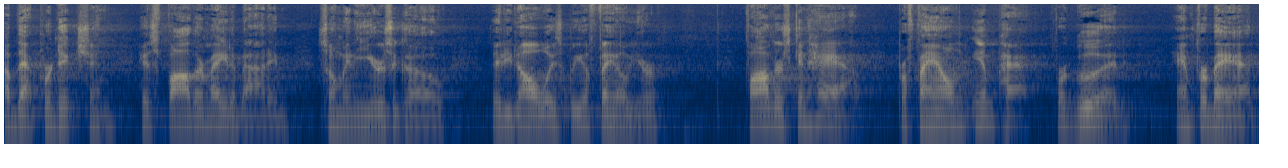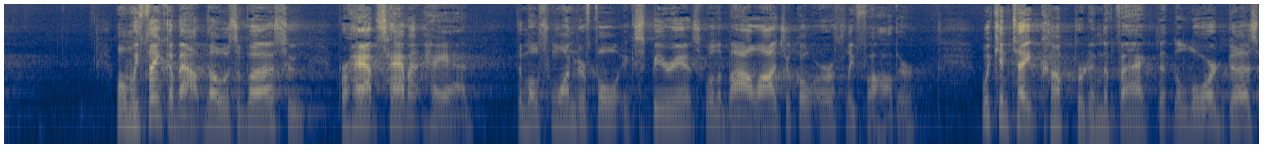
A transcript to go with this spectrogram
of that prediction his father made about him so many years ago that he'd always be a failure. Fathers can have profound impact for good and for bad. When we think about those of us who perhaps haven't had the most wonderful experience with a biological earthly father, we can take comfort in the fact that the Lord does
